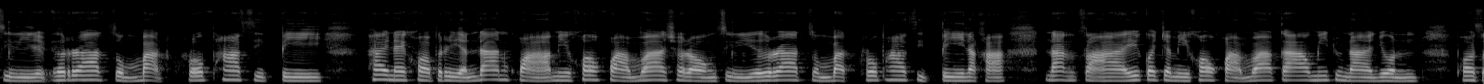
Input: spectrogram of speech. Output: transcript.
ศิริราชสมบัติ บ 50 ปี ภายในขอบเหรียญด้านขวามีข้อความว่าฉลองสิริราชสมบัติครบ 50 ปีนะคะ ด้านซ้ายก็จะมีข้อความว่า 9 มิถุนายน พศ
